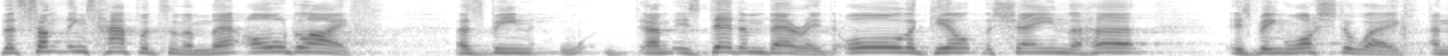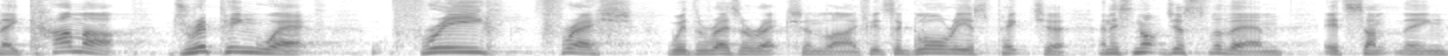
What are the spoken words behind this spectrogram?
that something's happened to them, their old life has been um, is dead and buried. All the guilt, the shame, the hurt is being washed away, and they come up dripping wet, free, fresh, with resurrection life. It's a glorious picture, and it's not just for them, it's something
